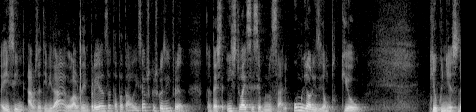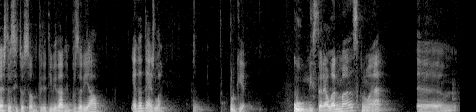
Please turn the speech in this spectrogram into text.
aí sim, abres a atividade ou abres a empresa, tal, tal, tal, e sabes que as coisas em frente. Portanto, esta, isto vai ser sempre necessário. O melhor exemplo que eu, que eu conheço desta situação de criatividade empresarial é da Tesla. Porquê? O Mr. Elon Musk, não é? Uh,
